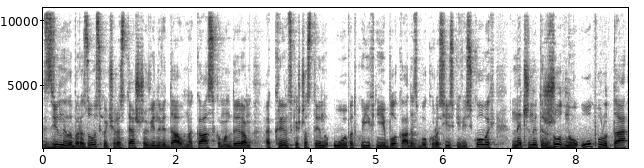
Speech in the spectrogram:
звільнили Березовського через те, що він віддав наказ командирам е, кримських частин у випадку їхньої блокади з боку російських військових не чинити жодного опору та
